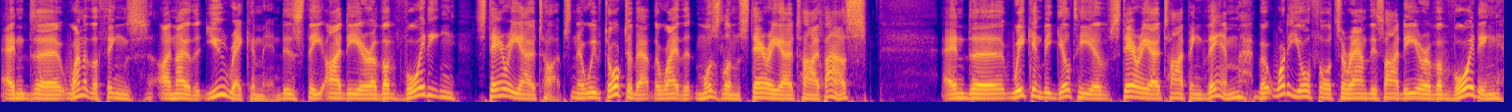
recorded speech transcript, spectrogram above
And uh, one of the things I know that you recommend is the idea of avoiding stereotypes. Now, we've talked about the way that Muslims stereotype us, and uh, we can be guilty of stereotyping them. But what are your thoughts around this idea of avoiding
